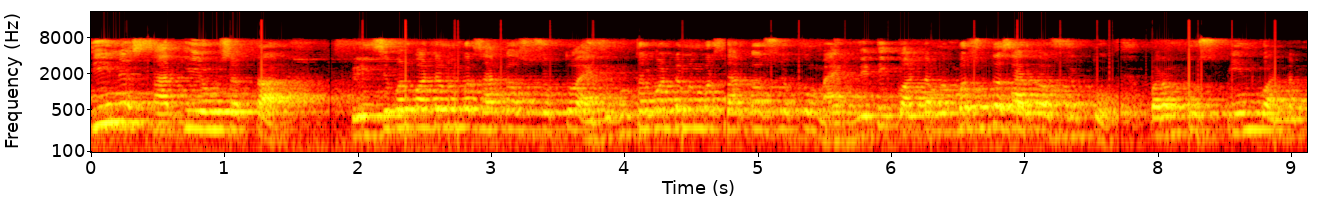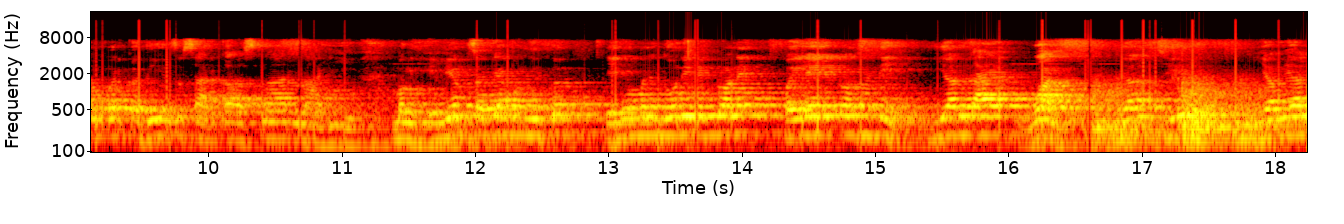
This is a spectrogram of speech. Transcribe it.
तीन सारखे येऊ शकतात. प्रिन्सिपल क्वांटम नंबर सारखा असू शकतो. ॲझिमुथल क्वांटम नंबर सारखा असू शकतो. मॅग्नेटिक क्वांटम नंबर सुद्धा सारखा असू शकतो. परंतु स्पिन क्वांटम नंबर कधीच सारखा असणार नाही. मग हेलियमसाठी आपण घेतलं. हेलियममध्ये दोन इलेक्ट्रॉन आहे. पहिल्या इलेक्ट्रॉनसाठी एल काय one L zero M L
